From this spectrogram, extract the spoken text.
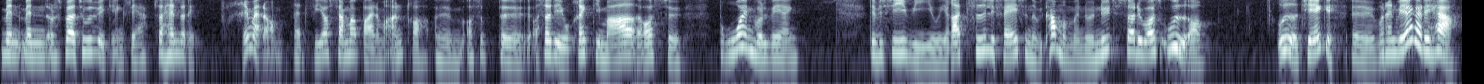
men, men når du spørger til udvikling, så, ja, så handler det primært om, at vi også samarbejder med andre, øh, og, så, øh, og så er det jo rigtig meget også øh, brugerinvolvering. Det vil sige, at vi er jo i ret tidlig fase, når vi kommer med noget nyt, så er det jo også ud og, ud og tjekke, øh, hvordan virker det her?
